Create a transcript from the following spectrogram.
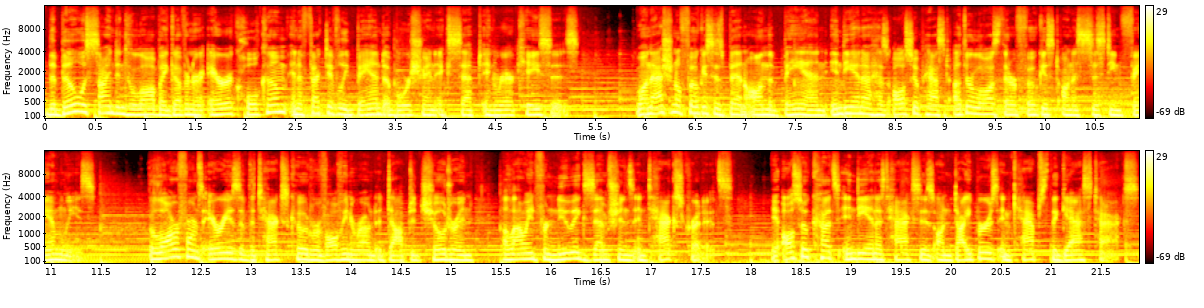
The bill was signed into law by Governor Eric Holcomb and effectively banned abortion except in rare cases. While national focus has been on the ban, Indiana has also passed other laws that are focused on assisting families. The law reforms areas of the tax code revolving around adopted children, allowing for new exemptions and tax credits. It also cuts Indiana's taxes on diapers and caps the gas tax.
